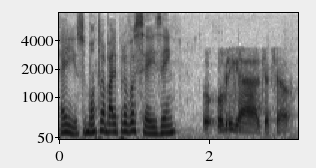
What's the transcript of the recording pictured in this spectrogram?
É isso. Bom trabalho para vocês, hein? O, obrigado. Tchau, tchau.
